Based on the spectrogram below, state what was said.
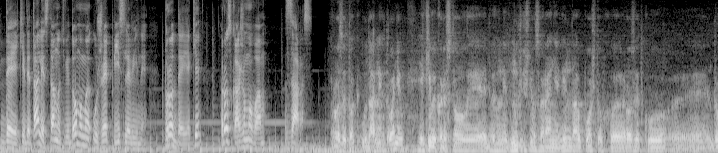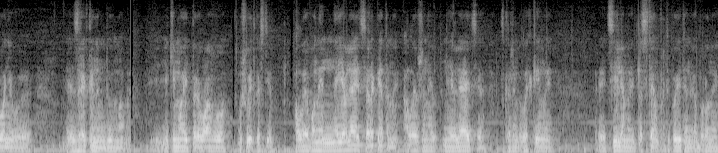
Деякі деталі стануть відомими уже після війни. Про деякі розкажемо вам зараз. Розвиток ударних дронів, які використовували двигуни внутрішнього згорання, він дав поштовх е, розвитку е, дронів е, з реактивними двигунами, які мають перевагу у швидкості. Але вони не являються ракетами, але вже не, не являються, скажімо, легкими цілями для системи протиповітряної оборони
